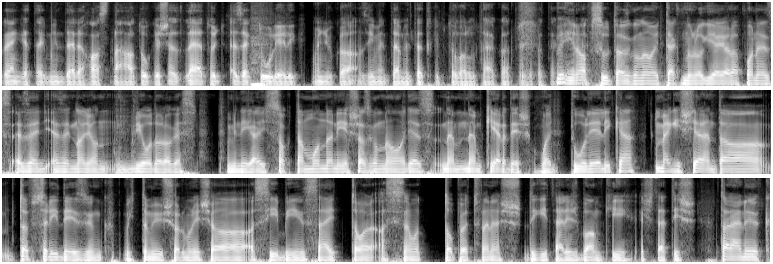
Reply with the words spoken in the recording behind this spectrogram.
rengeteg mindenre használhatók, és ez, lehet, hogy ezek túlélik mondjuk az imént említett kriptovalutákat. Ezek a Én abszolút azt gondolom, hogy technológiai alapon ez, ez, egy, ez egy nagyon jó dolog, ezt mindig el is szoktam mondani, és azt gondolom, hogy ez nem, nem kérdés, hogy túlélik-e. Meg is jelent a, többször idézünk itt a műsorban is a, a CB Insight-tól, azt hiszem ott top 50-es digitális banki, és tehát is talán ők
